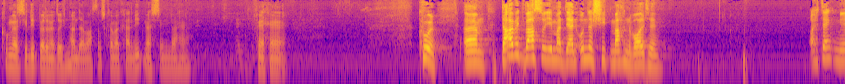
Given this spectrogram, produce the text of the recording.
gucken, dass ich die Liedblätter nicht durcheinander mache, sonst können wir kein Lied mehr singen daher. Cool. Ähm, David war so jemand, der einen Unterschied machen wollte. ich denke mir,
